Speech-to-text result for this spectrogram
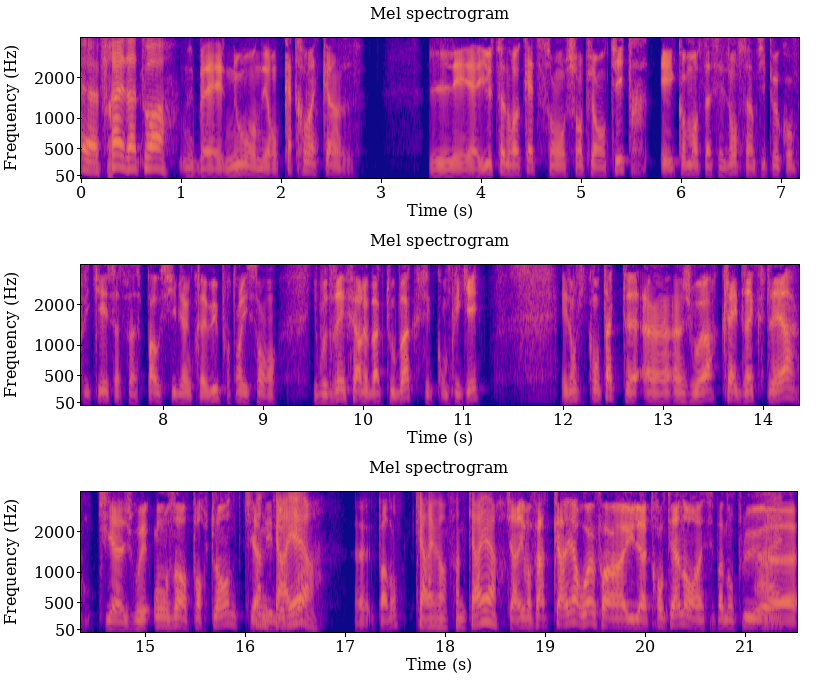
Euh, Fred, à toi. Eh Ben, nous, on est en 95. Les Houston Rockets sont champions en titre et ils commencent la saison, c'est un petit peu compliqué, ça se passe pas aussi bien que prévu. Pourtant, ils sont, ils voudraient faire le back-to-back, c'est compliqué. Et donc, ils contactent un, un joueur, Clyde Drexler, qui a joué 11 ans à Portland, qui Fin de carrière. Euh, pardon? Qui arrive en fin de carrière. Qui arrive en fin de carrière, ouais, enfin, il a 31 ans, hein, c'est pas non plus. Ah ouais. euh,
